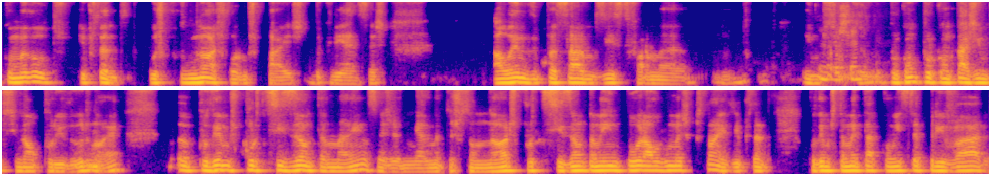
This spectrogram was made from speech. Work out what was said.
como adultos. E, portanto, os que nós formos pais de crianças, além de passarmos isso de forma por, por contagem emocional pura e duro, não é? Eh, podemos, por decisão também, ou seja, nomeadamente os que são menores, por decisão também impor algumas questões e, portanto, podemos também estar com isso a privar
